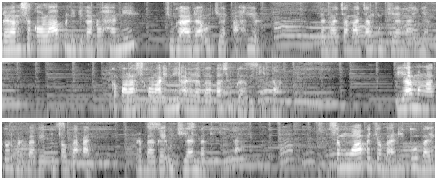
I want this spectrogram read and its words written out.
Dalam sekolah pendidikan rohani juga ada ujian akhir dan macam-macam ujian lainnya. Kepala sekolah ini adalah Bapak Surgawi kita. Ia mengatur berbagai pencobaan, berbagai ujian bagi kita. Semua pencobaan itu baik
